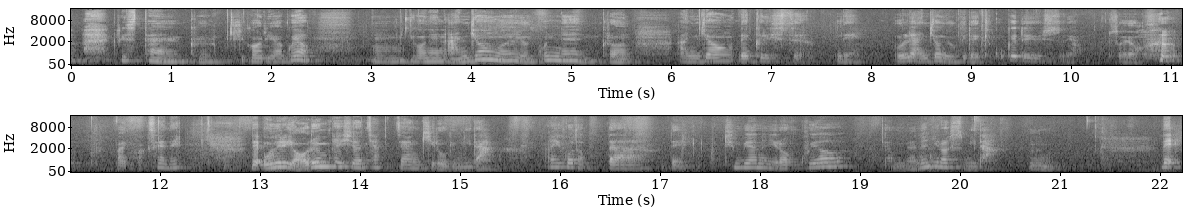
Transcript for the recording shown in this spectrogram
크리스탈 그 귀걸이하고요. 음 이거는 안경을 여기 꽂는 그런 안경 넥클리스. 네 원래 안경 여기다 이렇게 꽂게 되어 있어요. 써요. 막, 막 새네. 네 오늘의 여름 패션 착장 기록입니다. 아이고 덥다. 네 뒷면은 이렇고요. 옆면은 이렇습니다. 음. 네,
